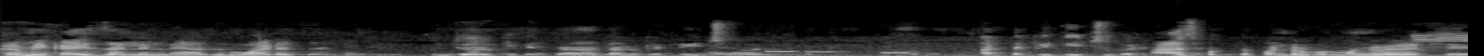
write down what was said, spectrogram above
कमी काहीच झालेलं नाही अजून वाढत आहे. तुमच्यावर किती ता- तालुक्यातले इच्छुक आहेत? आता किती इच्छुक आहेत? आज फक्त पंढरपूर मंगळवेढ्यातले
